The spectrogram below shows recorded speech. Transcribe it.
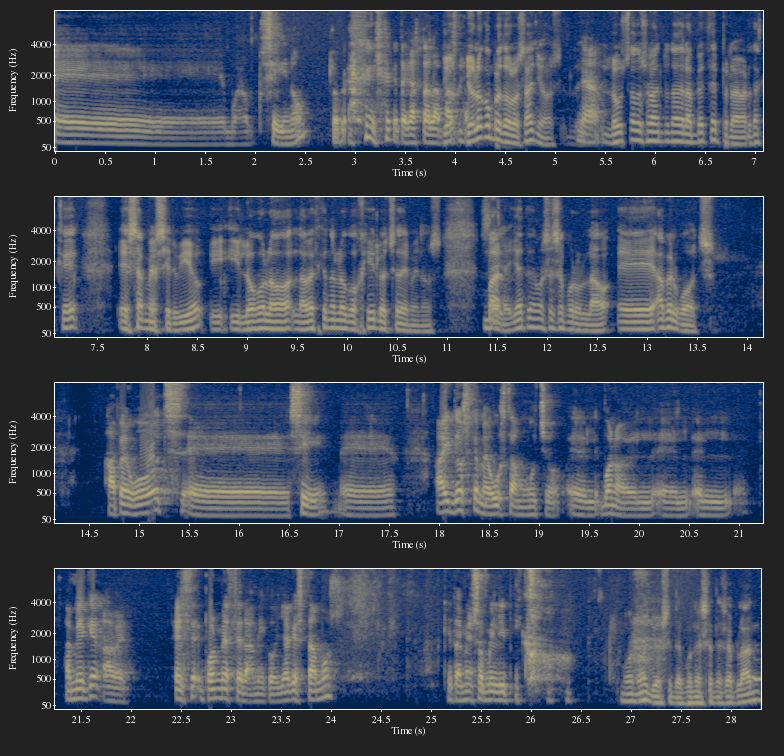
Eh, bueno, sí, ¿no? que te gastas la pasta. Yo, lo compro todos los años. Lo he usado solamente una de las veces, pero la verdad es que esa me sirvió y, luego la vez que no lo cogí lo eché de menos. Vale, ya tenemos eso por un lado. Eh, Apple Watch. Apple Watch, sí. hay dos que me gustan mucho. El, bueno, el, el, a mí que, a ver, ponme cerámico, ya que estamos, que también son mil y pico. Bueno, yo si te pones en ese plan,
